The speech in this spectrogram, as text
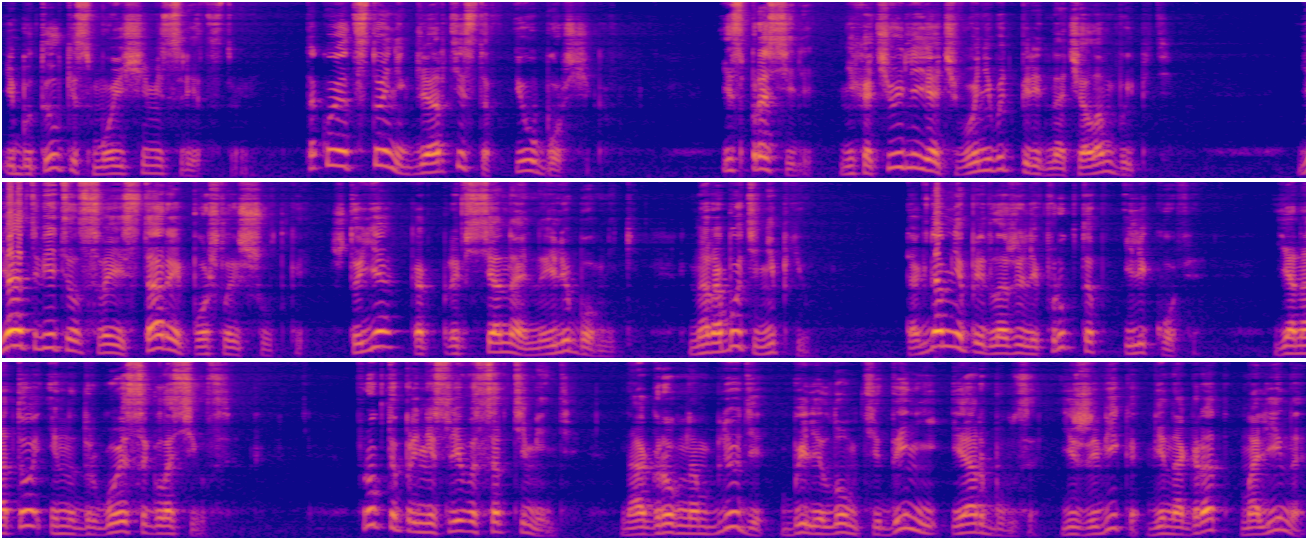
и бутылки с моющими средствами. Такой отстойник для артистов и уборщиков. И спросили, не хочу ли я чего-нибудь перед началом выпить. Я ответил своей старой пошлой шуткой, что я, как профессиональные любовники, на работе не пью. Тогда мне предложили фруктов или кофе. Я на то и на другое согласился. Фрукты принесли в ассортименте. На огромном блюде были ломти дыни и арбуза, ежевика, виноград, малина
